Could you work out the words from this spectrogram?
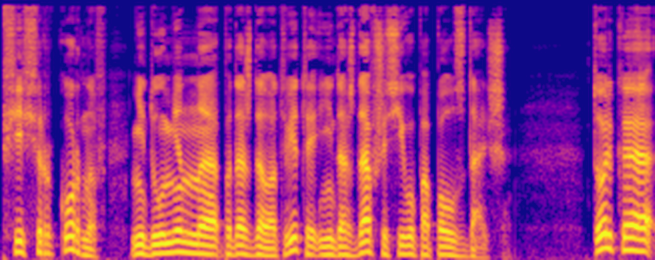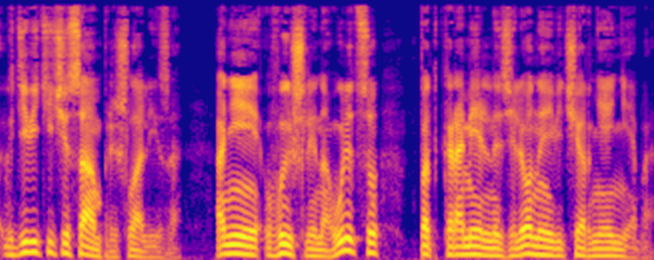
пфеферкорнов недоуменно подождал ответа и, не дождавшись его, пополз дальше. Только к девяти часам пришла Лиза. Они вышли на улицу под карамельно-зеленое вечернее небо.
